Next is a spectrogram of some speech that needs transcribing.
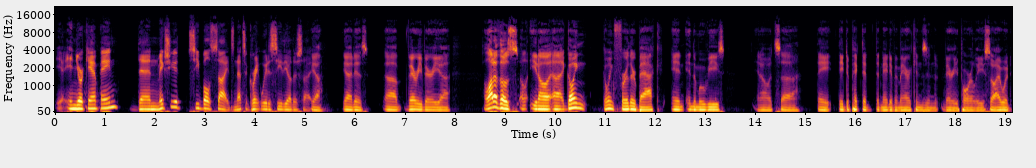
in your campaign, then make sure you see both sides, and that's a great way to see the other side. Yeah, yeah, it is. Uh, very, very. Uh, a lot of those, you know, uh, going going further back in in the movies, you know, it's uh, they they depicted the Native Americans in very poorly. So I would,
